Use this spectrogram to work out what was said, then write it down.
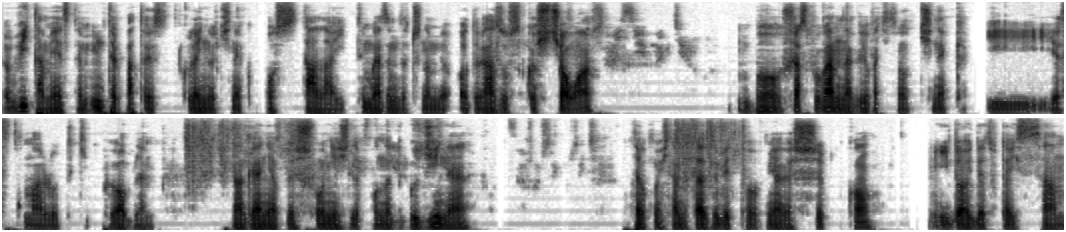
Witam, ja jestem Interpa, to jest kolejny odcinek Postala i tym razem zaczynamy od razu z kościoła, bo już raz próbowałem nagrywać ten odcinek i jest malutki problem. Nagrania wyszło nieźle ponad godzinę, tak myślałem, że teraz zrobię to w miarę szybko i dojdę tutaj sam,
